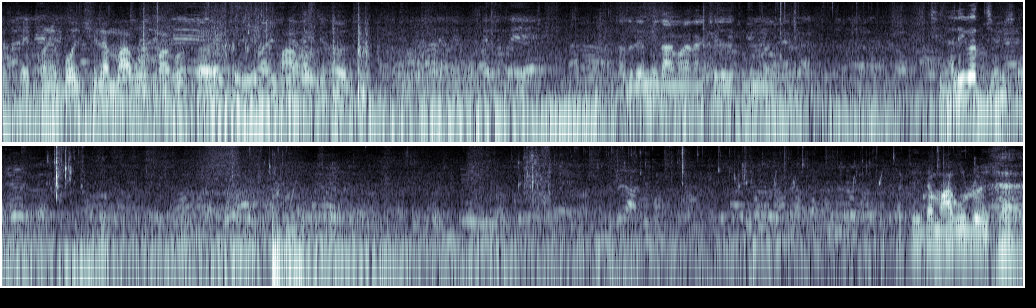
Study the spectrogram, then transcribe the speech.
আচ্ছা এক্ষুনি বলছিলাম মাগুর মাগুর তো মাগুর। দাদুর এমনি গান মারা কাছে ছেড়ে চুপি মারে ছিনালি করছে। আচ্ছা এটা মাগুর রয়েছে? হ্যাঁ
